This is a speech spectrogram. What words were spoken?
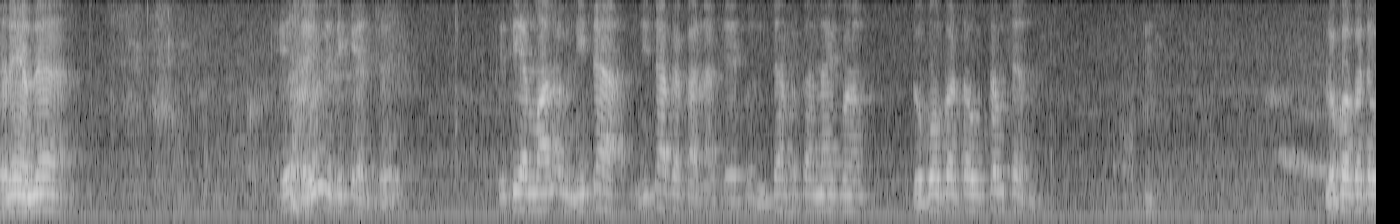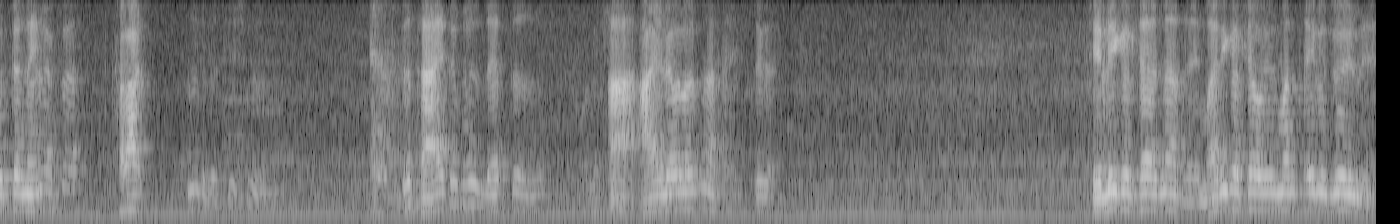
અને એમને એ થયું નથી કેન્સર તેથી માનવ માનો નીચા નીચા પ્રકારના છે તો નીચા પ્રકારના પણ લોકો કરતા ઉત્તમ છે લોકો કરતા ઉત્તમ નહીં લાગતા? ખરા તો પછી શું? તો થાય તો ખરું that હા હાઈ લેવલ જ ના થાય. છેલ્લી કક્ષા ના થાય. મારી કક્ષા સુધી થયેલું જોયું મેં.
